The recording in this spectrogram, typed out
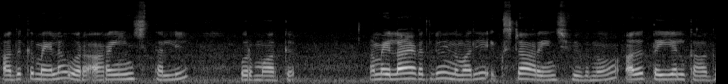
அதுக்கு மேலே ஒரு அரை இன்ச் தள்ளி ஒரு மார்க்கு நம்ம எல்லா இடத்துலையும் இந்த மாதிரி எக்ஸ்ட்ரா அரேஞ்ச் விடணும். அது தையலுக்காக.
